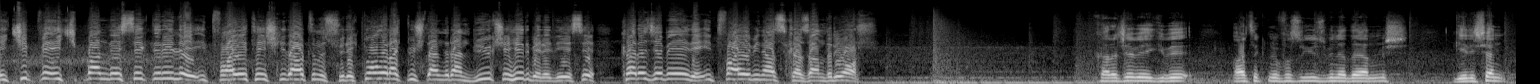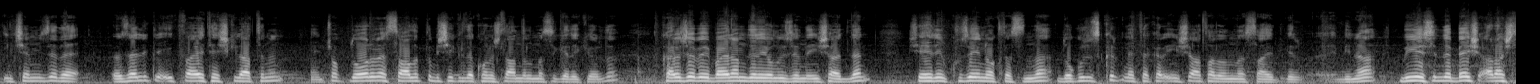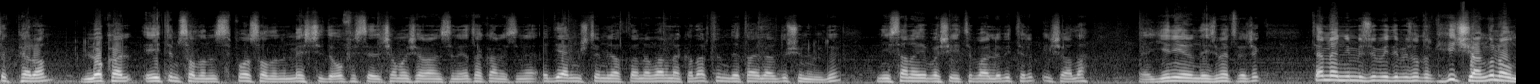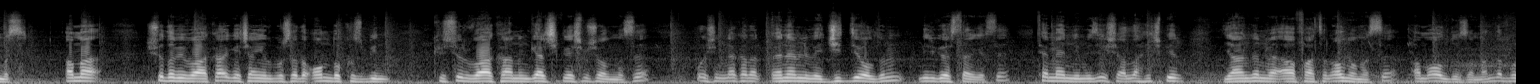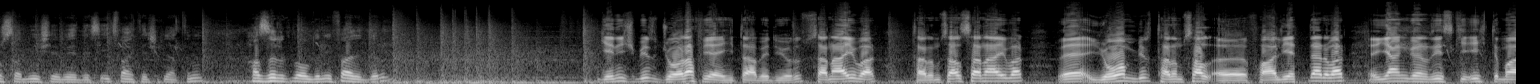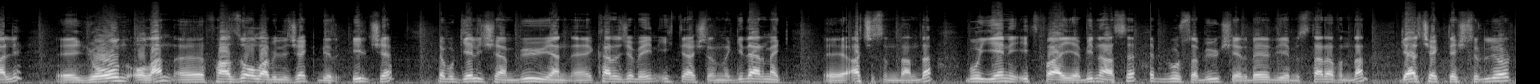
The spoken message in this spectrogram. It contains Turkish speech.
Ekip ve ekipman destekleriyle itfaiye teşkilatını sürekli olarak güçlendiren Büyükşehir Belediyesi Karacabey'e de itfaiye binası kazandırıyor. Karacabey gibi artık nüfusu 100 bine dayanmış gelişen ilçemizde de özellikle itfaiye teşkilatının çok doğru ve sağlıklı bir şekilde konuşlandırılması gerekiyordu. Karacabey Bayramdere yolu üzerinde inşa edilen şehrin kuzey noktasında 940 metrekare inşaat alanına sahip bir e, bina. Bünyesinde 5 araçlık peron, lokal eğitim salonu, spor salonu, mescidi, ofisleri, çamaşırhanesine, yatakhanesine ve diğer müştemilatlarına varana kadar tüm detaylar düşünüldü. Nisan ayı başı itibariyle bitirip inşallah e, yeni yerinde hizmet verecek. Temennimiz, ümidimiz odur ki hiç yangın olmasın. Ama şu da bir vaka, geçen yıl Bursa'da 19 bin küsür vakanın gerçekleşmiş olması bu işin ne kadar önemli ve ciddi olduğunun bir göstergesi. Temennimiz inşallah hiçbir yangın ve afatın olmaması ama olduğu zaman da Bursa Büyükşehir Belediyesi İtfaiye Teşkilatı'nın hazırlıklı olduğunu ifade ediyorum. geniş bir coğrafyaya hitap ediyoruz. Sanayi var, tarımsal sanayi var ve yoğun bir tarımsal e, faaliyetler var. E, yangın riski ihtimali e, yoğun olan e, fazla olabilecek bir ilçe. Ve bu gelişen, büyüyen e, Karacabey'in ihtiyaçlarını gidermek e, açısından da bu yeni itfaiye binası Bursa Büyükşehir Belediye'miz tarafından gerçekleştiriliyor.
